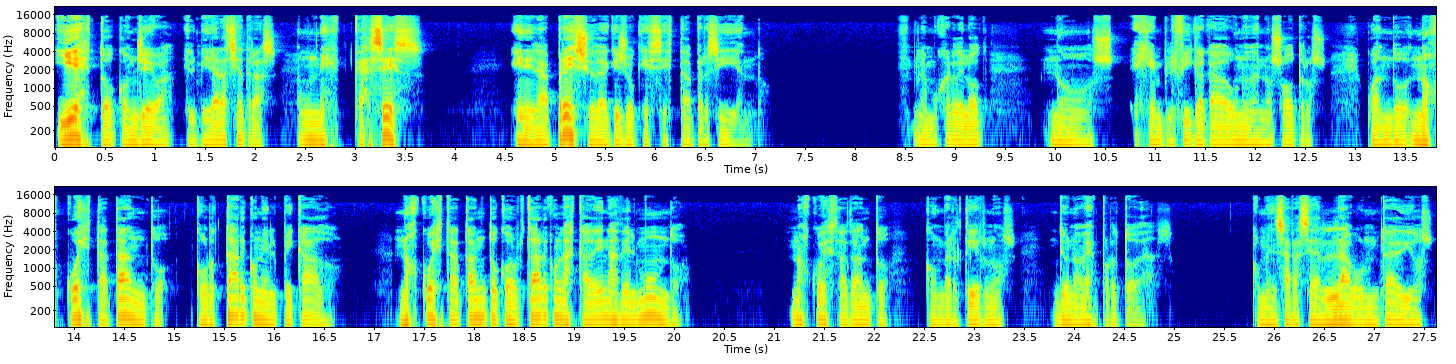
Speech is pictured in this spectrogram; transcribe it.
Y esto conlleva el mirar hacia atrás, una escasez en el aprecio de aquello que se está persiguiendo. La mujer de Lot nos ejemplifica a cada uno de nosotros cuando nos cuesta tanto cortar con el pecado, nos cuesta tanto cortar con las cadenas del mundo, nos cuesta tanto convertirnos de una vez por todas, comenzar a hacer la voluntad de Dios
